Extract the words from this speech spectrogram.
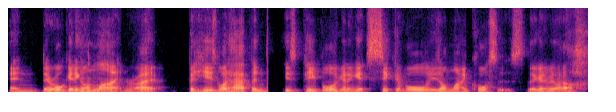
and they're all getting online, right? But here's what happens is people are going to get sick of all these online courses. They're going to be like, oh.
